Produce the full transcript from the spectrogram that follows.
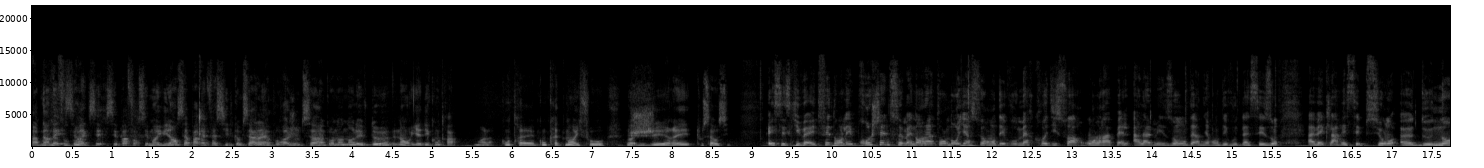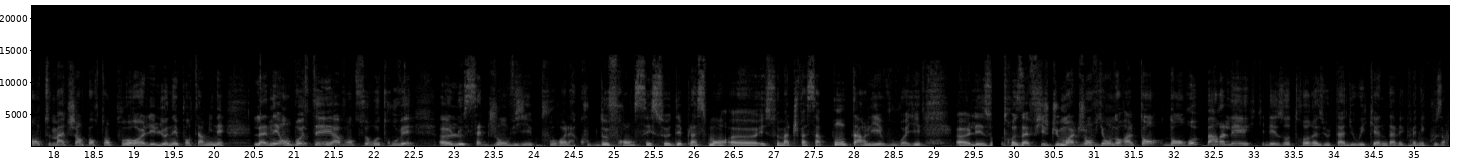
à Non, mais c'est vrai que c'est pas forcément évident. Ça paraît facile comme ça. Allez, on rajoute 5, on en enlève 2. Non, il y a des contrats. Voilà. Concrètement, il faut gérer tout ça aussi. Et c'est ce qui va être fait dans les prochaines semaines. En attendant, il y a ce rendez-vous mercredi soir, on le rappelle, à la maison. Dernier rendez-vous de la saison avec la réception euh, de Nantes. Match important pour euh, les Lyonnais pour terminer l'année en beauté avant de se retrouver euh, le 7 janvier pour la Coupe de France et ce déplacement et ce match face à Pontarlier. Vous voyez les autres affiches du mois de janvier. On aura le temps d'en reparler. Les autres résultats du week-end avec Fanny Cousin.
